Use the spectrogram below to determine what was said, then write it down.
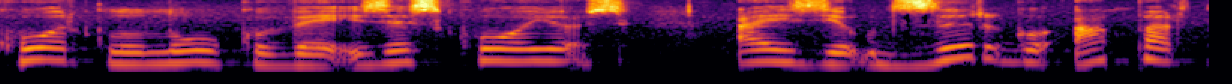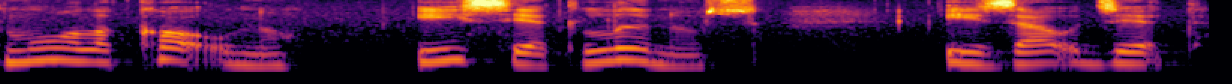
korklu lūku veizes kojos, aizjūt zirgu apart mola kolnu, īsiet linus, izaudziet,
